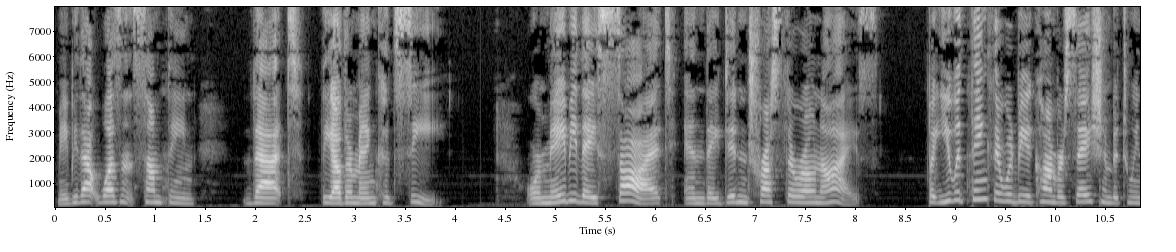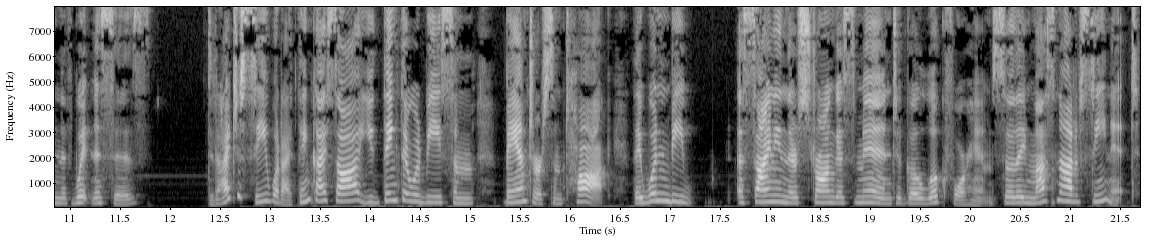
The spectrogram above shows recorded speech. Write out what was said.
Maybe that wasn't something that the other men could see. Or maybe they saw it and they didn't trust their own eyes. But you would think there would be a conversation between the witnesses. Did I just see what I think I saw? You'd think there would be some banter, some talk. They wouldn't be assigning their strongest men to go look for him, so they must not have seen it.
